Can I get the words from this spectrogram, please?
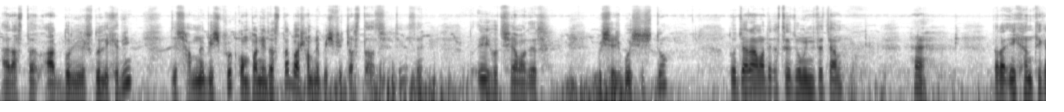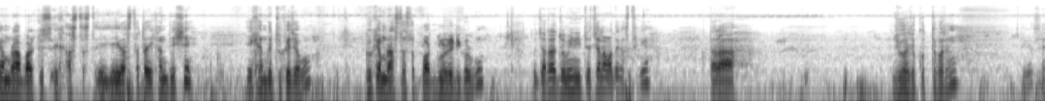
আর রাস্তা, আর দলিলে শুধু লিখে দিই যে সামনে বিশ ফুট কোম্পানির রাস্তা বা সামনে বিশ ফিট রাস্তা আছে, ঠিক আছে? তো এই হচ্ছে আমাদের বিশেষ বৈশিষ্ট্য। তো যারা আমাদের কাছ থেকে জমি নিতে চান হ্যাঁ তারা এখান থেকে আমরা আবার কিছু আস্তে আস্তে এই- এই রাস্তাটা এখান দিয়ে এসে এখান দিয়ে ঢুকে যাব। ঢুকে আমরা আস্তে আস্তে প্লটগুলো রেডি করব। তো যারা জমি নিতে চান আমাদের কাছ থেকে, তারা যোগাযোগ করতে পারেন, ঠিক আছে?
